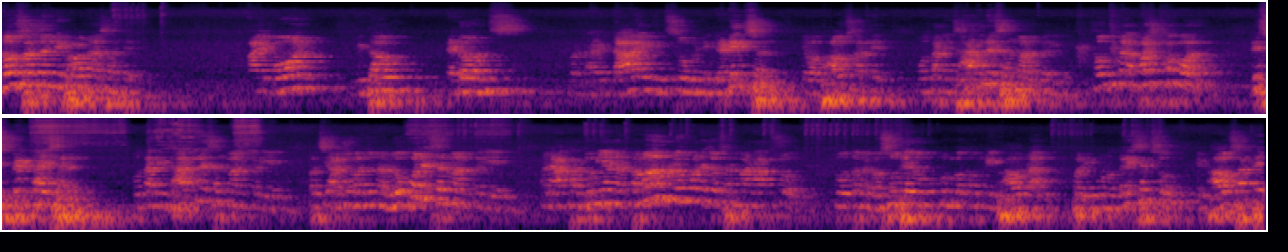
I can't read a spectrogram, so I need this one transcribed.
નવસર્જનની ભાવના સાથે. I born without addons but I die with so many credential એવા ભાવ સાથે પોતાની જાતને સન્માન કરીએ. સૌથી પહેલા ફર્સ્ટ ઓફ ઓલ રિસ્પેક્ટ છે પોતાની જાતને સન્માન કરીએ. પછી આજુબાજુના લોકોને સન્માન કરીએ. અને આખા દુનિયાના તમામ લોકોને જો સન્માન આપશો, તો તમે વસુદેવ કુટુંબકમની ભાવના પરિપૂર્ણ કરી શકશો. ભાવ સાથે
